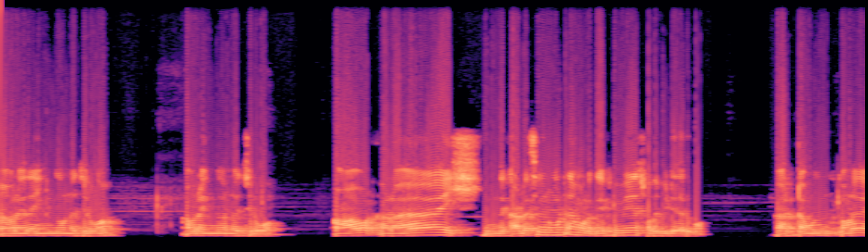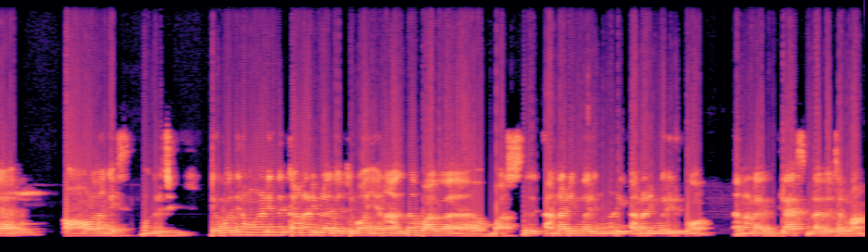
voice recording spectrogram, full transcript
அப்புறம் ஏதாவது இங்கே ஒன்று வச்சிருவோம். அப்புறம் இங்கே ஒன்று வச்சிருவோம். இந்த கடைசி ஒன்று மட்டும் நம்மளுக்கு எப்பவுமே சொதப்பிட்டே தான் இருக்கும். கரெக்டாக வந்து அவ்வளோதான் அவ்வளோதாங்க வந்துருச்சு. இப்போ பார்த்தீங்கன்னா முன்னாடி வந்து கண்ணாடி பிளாக் வச்சிருவோம். ஏன்னா அதுதான் பார்க்க பஸ் கண்ணாடி மாதிரி முன்னாடி கண்ணாடி மாதிரி இருக்கும். அதனால கிளாஸ் பிளாக் வச்சிடலாம்.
